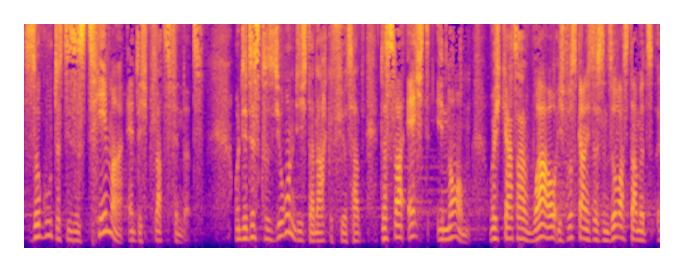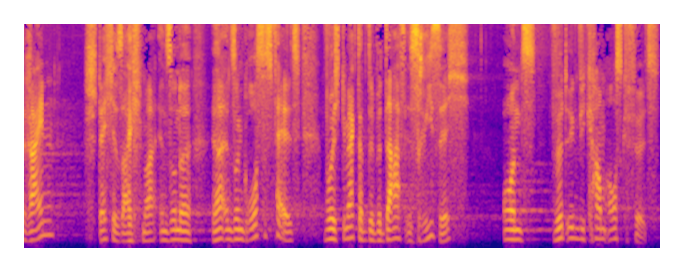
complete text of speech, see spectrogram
so gut, dass dieses Thema endlich Platz findet. Und die Diskussion, die ich danach geführt habe, das war echt enorm. Wo ich gedacht habe, wow, ich wusste gar nicht, dass ich in sowas damit rein steche, sage ich mal, in so eine, ja, in so ein großes Feld, wo ich gemerkt habe, der Bedarf ist riesig und wird irgendwie kaum ausgefüllt.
